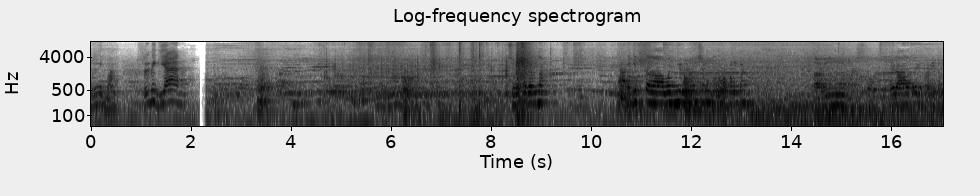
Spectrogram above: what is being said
Narinig ba? Rinig yan. So, tagal na. Magit uh, one year na rin siyang hindi ko papalitan. So, kailangan na talaga palitan.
